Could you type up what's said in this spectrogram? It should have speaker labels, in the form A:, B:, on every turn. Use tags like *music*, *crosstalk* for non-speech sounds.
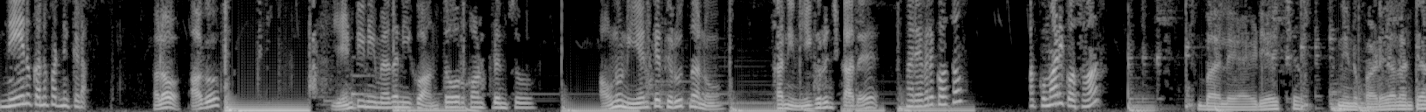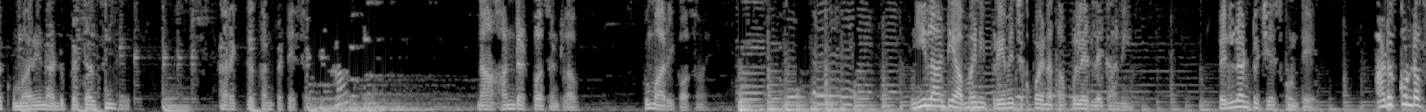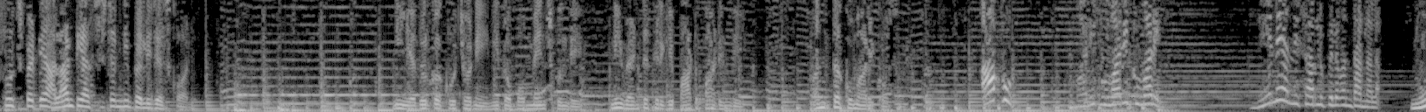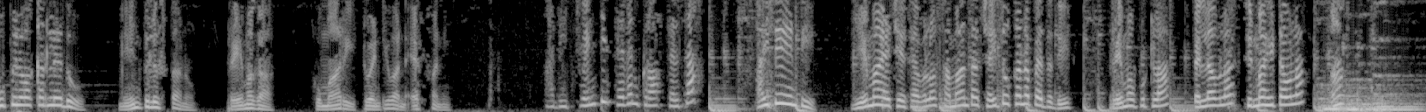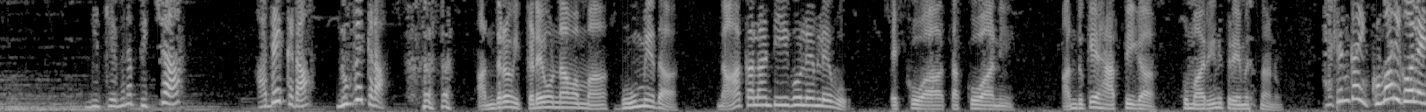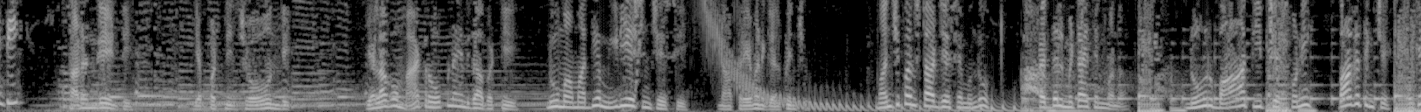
A: నేను కనపడిన ఇక్కడ.
B: హలో ఆగు. ఏంటి నీ మీద నీకు అంత ఓవర్ కాన్ఫిడెన్స్? అవును నీ వెనకే తిరుగుతున్నాను. కానీ నీ గురించి కాదే.
A: మరెవరి కోసం? ఆ కుమారి కోసమా?
B: భలే ఐడియా ఇచ్చావు. నిన్ను పడేయాలంటే ఆ కుమారిని అడ్డు పెట్టాల్సిందే. కరెక్ట్గా కనిపెట్టేశావు? నా హండ్రెడ్ పర్సెంట్ లవ్. కుమారి కోసమే. నీలాంటి అమ్మాయిని ప్రేమించకపోయినా తప్పులేదులే కానీ పెళ్ళంటూ చేసుకుంటే అడగకుండా ఫ్రూట్స్ పెట్టే అలాంటి అసిస్టెంట్ని పెళ్ళి చేసుకోవాలి. నీ ఎదురుగా కూర్చొని నీతో బొమ్మేంచుకుంది నీ వెంట తిరిగి పాట పాడింది అంత కుమారి కోసమే
A: ఆపు! కుమారి కుమారి కుమారి. నేనే అన్నిసార్లు పిలవంతానలా.
B: నువ్వు పిలవక్కర్లేదు నేను పిలుస్తాను. ప్రేమగా కుమారి ట్వంటీ వన్ ఎఫ్ అని.
A: అది ట్వంటీ సెవెన్ క్రాస్ తెలుసా?
B: అయితే ఏంటి? ఏమాయ చేసావలో సమాంత చైతో కన్నా పెద్దది. ప్రేమ పుట్ల పెళ్ళవలా సినిమా హిట్ అవలా?
A: నీకేమైనా పిచ్చా? అదెక్కడా? నువ్వెక్కడా? *laughs*
B: అందరం ఇక్కడే ఉన్నామమ్మా. భూమి మీద నాకు అలాంటి ఈగోలేం లేవు. ఎక్కువ తక్కువ అని. అందుకే హ్యాపీగా కుమారిని ప్రేమిస్తున్నాను.
A: సడన్గా ఈ కుమారి గోలేంటి?
B: సడన్గా ఏంటి? ఎప్పటి నుంచో ఉంది. ఎలాగో మ్యాటర్ ఓపెన్ అయింది కాబట్టి నువ్వు మా మధ్య మీడియేషన్ చేసి నా ప్రేమని గెలిపించు. మంచి పని స్టార్ట్ చేసే ముందు పెద్దలు మిఠాయి తినమన్నా నోరు బాగా తీపి చేసుకొని బాగా తించే ఓకే?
